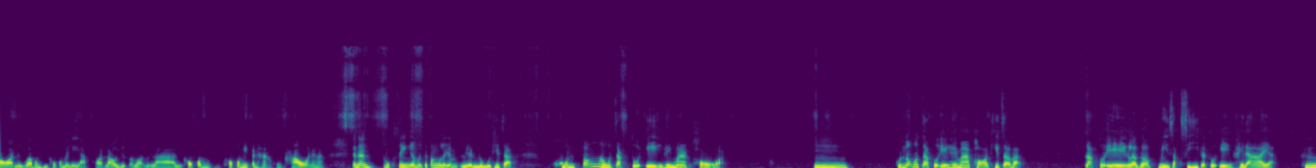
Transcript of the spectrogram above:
กอดหรือว่าบางทีเขาก็ไม่ได้อยากกอดเราอยู่ตลอดเวลา หรือเขาก็เขาก็มีปัญหาของเขาอะนะคะดังนั้นทุกสิ่งอะมันก็ต้องเรียนเรียนรู้ที่จะคุณต้องรู้จักตัวเองให้มากพออะ อืม คุณต้องรู้จักตัวเองให้มากพอที่จะแบบรักตัวเองแล้วก็มีศักดิ์ศรีกับตัวเองให้ได้อะคือ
